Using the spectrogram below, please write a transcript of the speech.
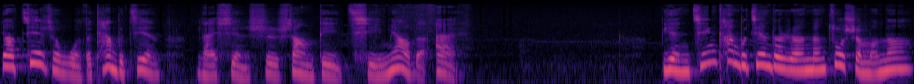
要借着我的看不见，来显示上帝奇妙的爱。眼睛看不见的人能做什么呢？”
